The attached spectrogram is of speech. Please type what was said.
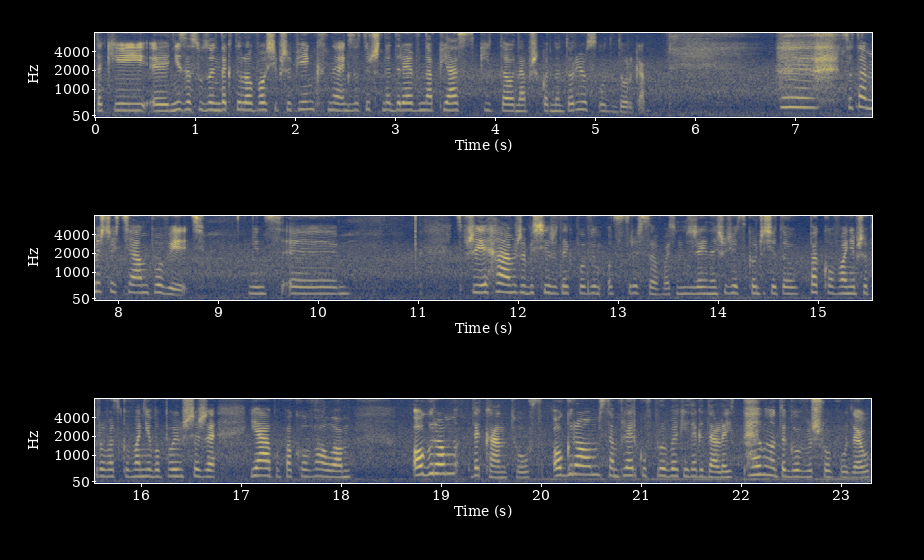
takiej y, niezasłudzonej daktylowości, przepiękne, egzotyczne drewna, piaski, to na przykład Notorious Wood Durga. Ech, Co tam jeszcze chciałam powiedzieć? Więc, yy, przyjechałam, żeby się, że tak powiem, odstresować. Mam nadzieję, że najszybciej skończy się to pakowanie, przeprowadzkowanie, bo powiem szczerze, ja popakowałam ogrom dekantów, ogrom samplerków, próbek i tak dalej. Pełno tego wyszło pudeł.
